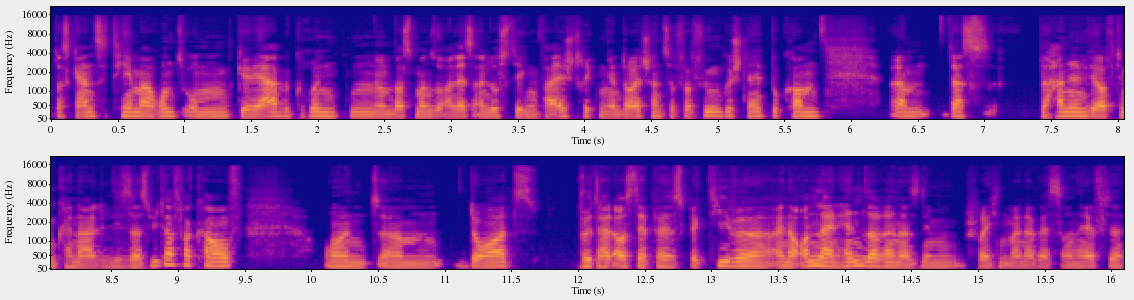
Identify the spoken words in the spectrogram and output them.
das ganze Thema rund um Gewerbegründen und was man so alles an lustigen Fallstricken in Deutschland zur Verfügung gestellt bekommt, ähm, das behandeln wir auf dem Kanal Elisas Wiederverkauf. Und ähm, dort wird halt aus der Perspektive einer Online-Händlerin, also dementsprechend meiner besseren Hälfte,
